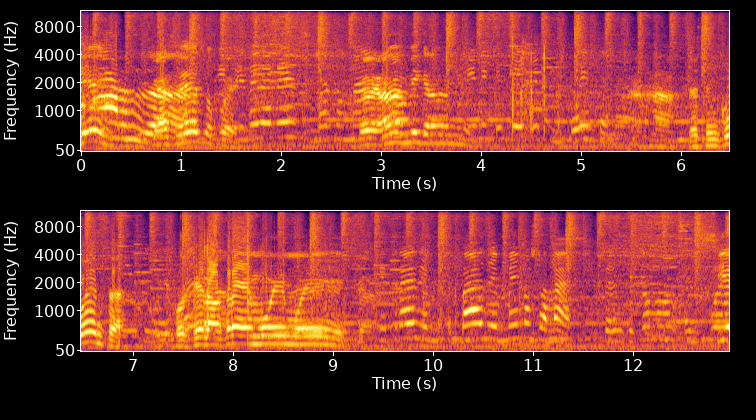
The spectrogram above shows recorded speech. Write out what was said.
¡Mierda! ¿Qué hace eso, pues? primera vez va a tomar. Pero a mí, a mí. Tiene que ser de 50, ¿no? Ajá. ¿De 50? Porque la otra es muy, muy... Que trae de, va de menos a más. Pero si toma el fuerte,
